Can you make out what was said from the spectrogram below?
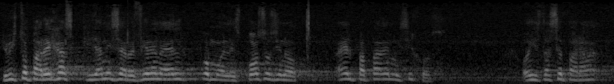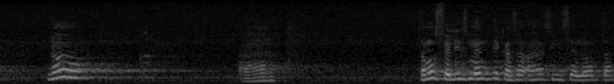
Yo he visto parejas que ya ni se refieren a él como el esposo, sino a el papá de mis hijos. Oye, ¿estás separada? No. Ah. Estamos felizmente casados. Ah, sí, se nota.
